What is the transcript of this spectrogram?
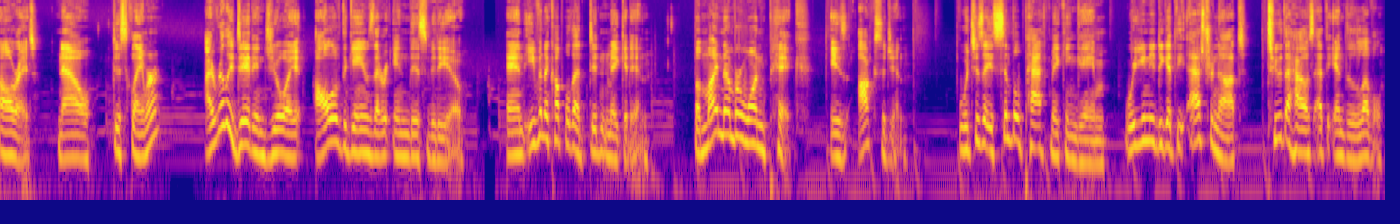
Alright, now, disclaimer, I really did enjoy all of the games that are in this video, and even a couple that didn't make it in. But my number one pick is Oxygen, which is a simple path making game where you need to get the astronaut to the house at the end of the level.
